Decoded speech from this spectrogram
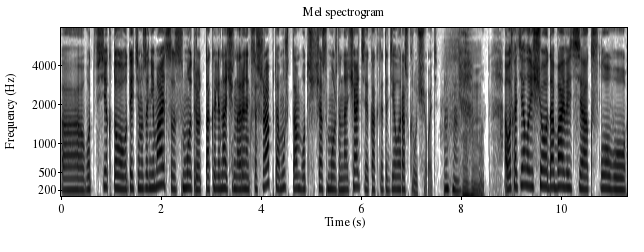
э, вот все, кто вот этим занимается, смотрят так или иначе на рынок США, потому что там вот сейчас можно начать как-то это дело раскручивать. Uh-huh. Вот. А вот хотела еще добавить к слову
